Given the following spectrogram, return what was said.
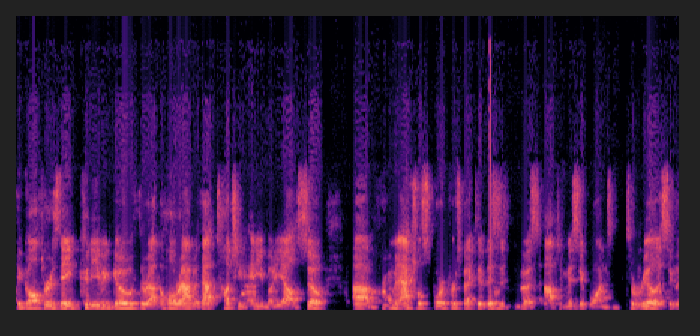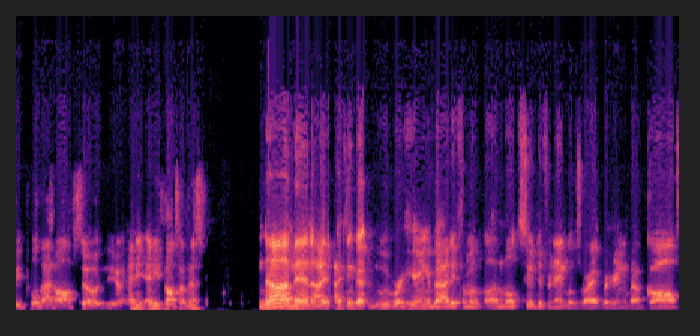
The golfers, they could even go throughout the whole round without touching anybody else. So um, from an actual sport perspective, this is the most optimistic one to, to realistically pull that off. So, you know, any any thoughts on this? Nah, man. I, I think that we're hearing about it from a, a multitude of different angles, right? We're hearing about golf.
